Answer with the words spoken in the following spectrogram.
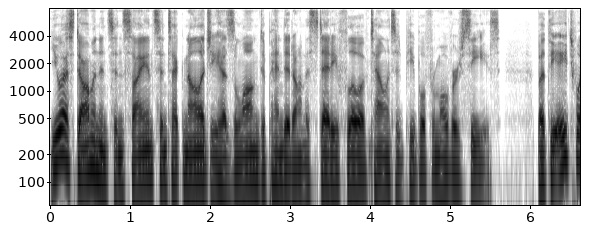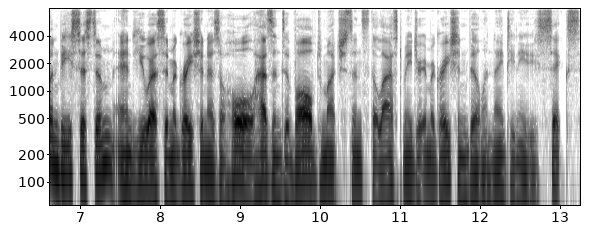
U.S. dominance in science and technology has long depended on a steady flow of talented people from overseas. But the H 1B system and U.S. immigration as a whole hasn't evolved much since the last major immigration bill in 1986.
